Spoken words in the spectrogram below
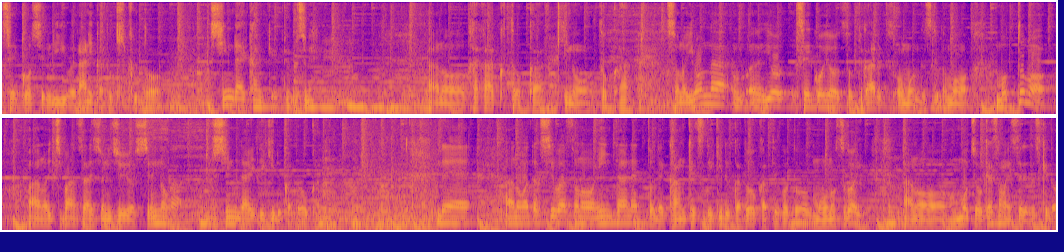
成功している理由は何かと聞くと信頼関係っていうんですね、あの価格とか機能とかそのいろんな成功要素とかあると思うんですけども最もあの一番最初に重要視してるのが信頼できるかどうかと。であの私はそのインターネットで完結できるかどうかということをものすごい、あのもうちょお客様に失礼ですけど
